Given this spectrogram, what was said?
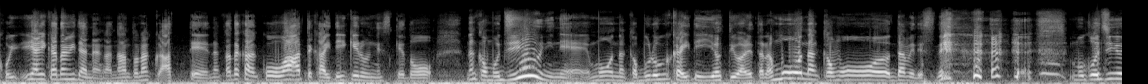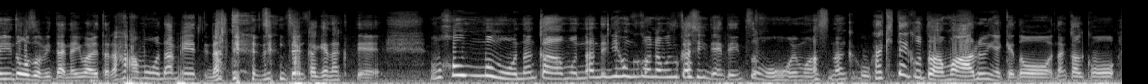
こういうやり方みたいなのがなんとなくあって、なんかだからこうわーって書いていけるんですけど、なんかもう自由にね、もうなんかブログ書いていいよって言われたら、もうなんかもうダメですね。もうご自由にどうぞみたいな言われたら、はあ、もうダメってなって 全然書けなくて、もうほんまもうなんかもうなんで日本語こんな難しいねっていつも思います。なんかこう書きたいことはまああるんやけど、なんかこう、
